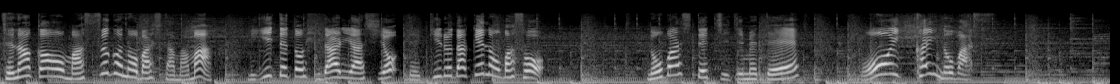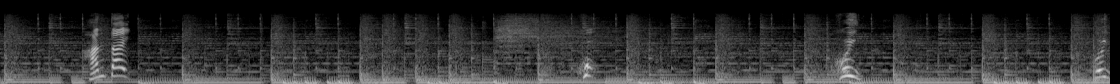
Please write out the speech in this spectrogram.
ス。背中をまっすぐ伸ばしたまま右手と左足をできるだけ伸ばそう伸ばして縮めてもう一回伸ばす。反対。ほっ。ほい。ほい。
